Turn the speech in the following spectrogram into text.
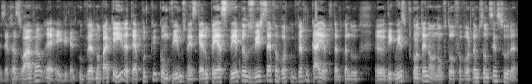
quer dizer, razoável, é, é, evidente que o governo não vai cair, até porque, como vimos, nem sequer o PSD, pelos vistos, é a favor que o governo caia. Portanto, quando uh, digo isso, porque ontem não, não votou a favor da moção de censura.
